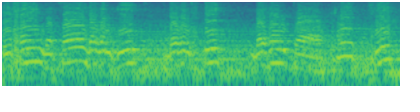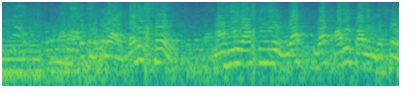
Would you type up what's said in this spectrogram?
He's saying the soul doesn't eat, doesn't speak, doesn't uh, sleep. Right, that is soul. Now he is asking you, what, what are you calling the soul?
